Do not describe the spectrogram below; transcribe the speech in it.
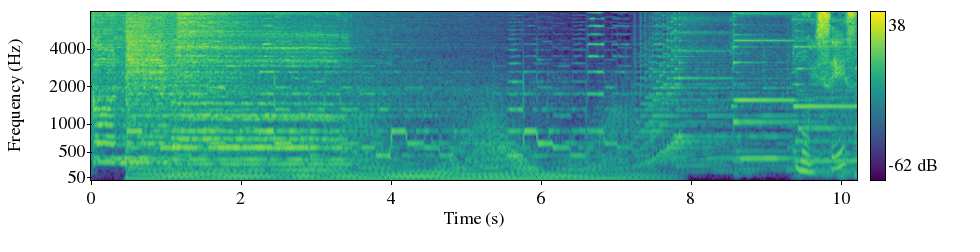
conmigo. Moisés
